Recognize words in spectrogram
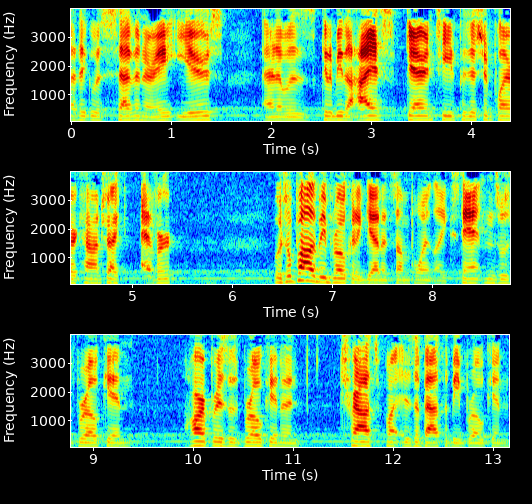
I think it was 7 or 8 years and it was going to be the highest guaranteed position player contract ever, which will probably be broken again at some point. Like Stanton's was broken, Harper's was broken, and Trout's is about to be broken.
